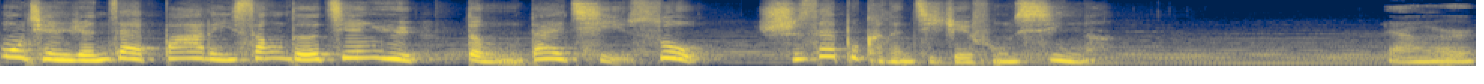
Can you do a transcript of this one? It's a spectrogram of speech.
目前仍在巴黎桑德监狱等待起诉，实在不可能寄这封信呢。然而，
